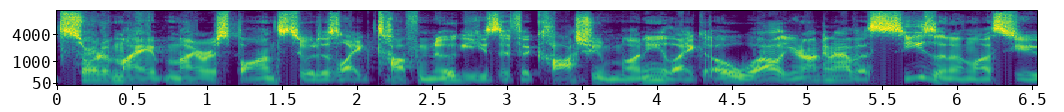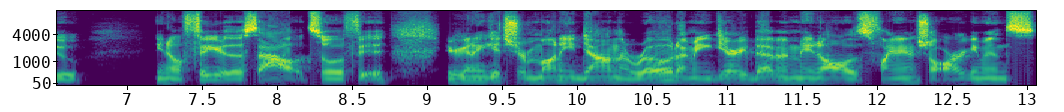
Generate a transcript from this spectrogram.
Sort of my my response to it is like tough noogies. If it costs you money, like oh well, you're not going to have a season unless you you know figure this out. So if you're going to get your money down the road, I mean Gary Bettman made all his financial arguments,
